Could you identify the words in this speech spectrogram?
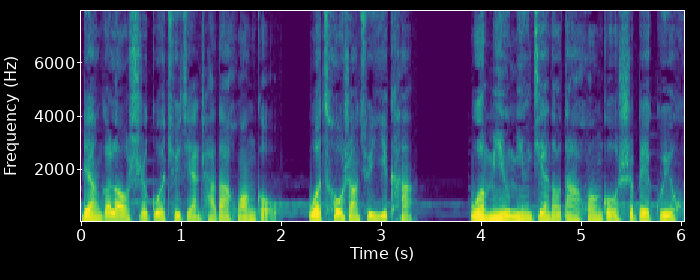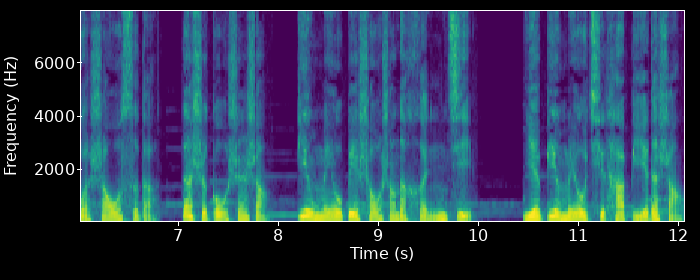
两个老师过去检查大黄狗，我凑上去一看，我明明见到大黄狗是被鬼火烧死的，但是狗身上并没有被烧伤的痕迹，也并没有其他别的伤。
